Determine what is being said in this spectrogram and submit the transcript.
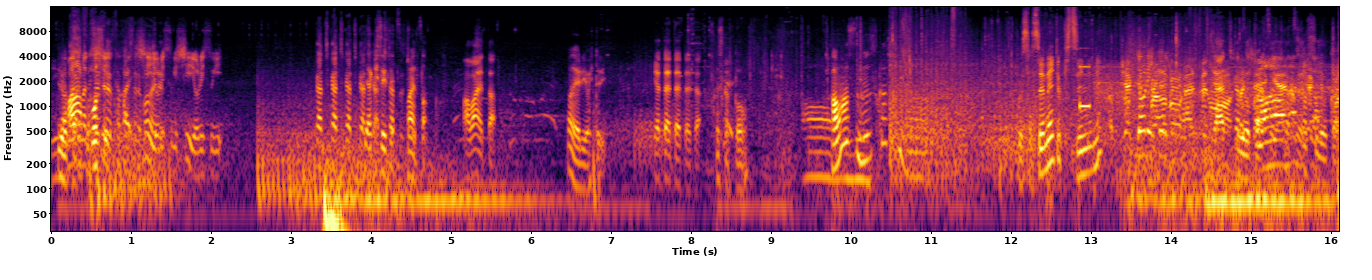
B いやがあ、待って、残してる。はい。C 寄りすぎ、C 寄りすぎ。チカチカチカチカいや来てチカる前やった。あ前やった。まだいるよ一人。やったやったやった。やったイスカットあかわす？難しいな。これさせないときついんでね。一人一人。いや力了解あー少し了解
